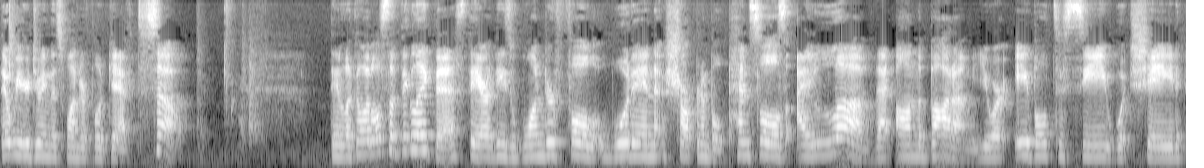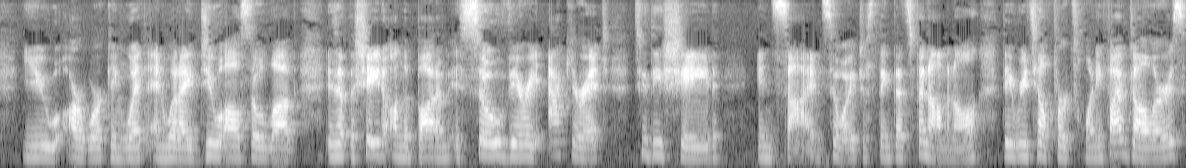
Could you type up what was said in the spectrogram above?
that we are doing this wonderful gift. So they look a little something like this. They are these wonderful wooden sharpenable pencils. I love that on the bottom you are able to see what shade you are working with. And what I do also love is that the shade on the bottom is so very accurate to the shade inside. So I just think that's phenomenal. They retail for $25.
